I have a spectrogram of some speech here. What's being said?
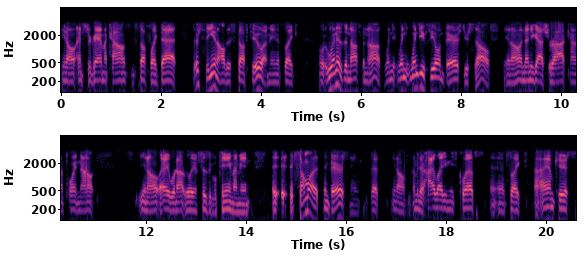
you know, Instagram accounts and stuff like that. They're seeing all this stuff too. I mean, it's like, when is enough enough? When when when do you feel embarrassed yourself? You know, and then you got Chiarot kind of pointing out, you know, hey, we're not really a physical team. I mean, it, it- it's somewhat embarrassing that you know. I mean, they're highlighting these clips, and it's like I am curious to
